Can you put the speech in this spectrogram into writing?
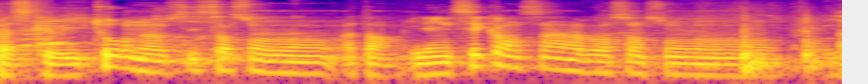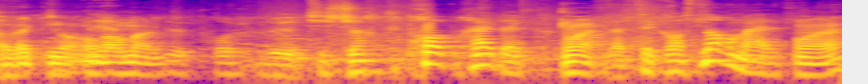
Parce qu'il tourne aussi sans son. Attends, il a une séquence hein, avant sans son. Avec no- en Mais normal. Le, pro- le t-shirt propre, hein, avec la séquence normale. Ouais.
